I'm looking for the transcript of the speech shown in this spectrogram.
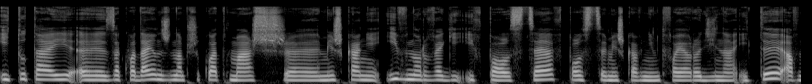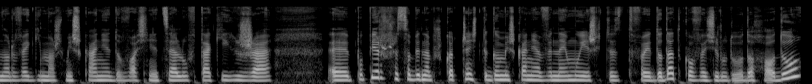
i tutaj e, zakładając, że na przykład masz e, mieszkanie i w Norwegii, i w Polsce, w Polsce mieszka w nim twoja rodzina i ty, a w Norwegii masz mieszkanie do właśnie celów takich, że po pierwsze sobie na przykład część tego mieszkania wynajmujesz i to jest twoje dodatkowe źródło dochodu.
